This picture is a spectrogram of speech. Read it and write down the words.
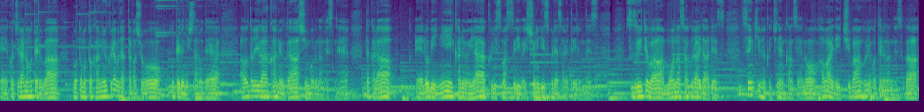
えー、こちらのホテルはもともとカヌークラブだった場所をホテルにしたのでアウトリガーカヌーがシンボルなんですね。だから、えー、ロビーにカヌーやクリスマスツリーが一緒にディスプレイされているんです。続いてはモアナサフライダーです。1901年完成のハワイで一番古いホテルなんですが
